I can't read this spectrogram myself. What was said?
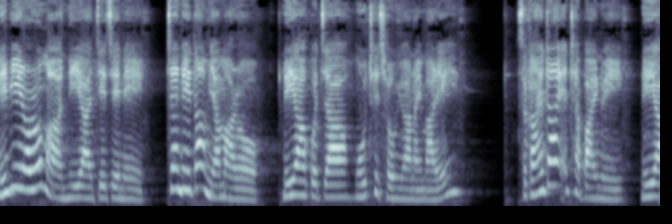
နေပြည်တော်တို့မှာနေရာကျဲကျဲနဲ့ ကြံဒေသများမှာတော့နေရာကွက်ကြားမိုးထစ်ချုံရွာနိုင်ပါတယ်။စကိုင်းတိုင်းအထက်ပိုင်းတွင် နေရာ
